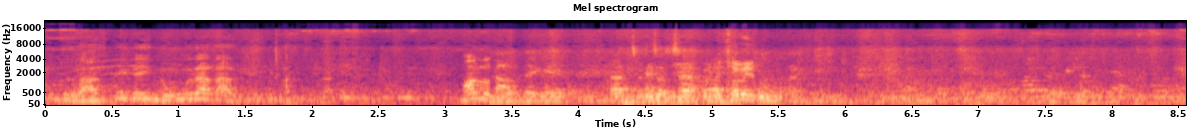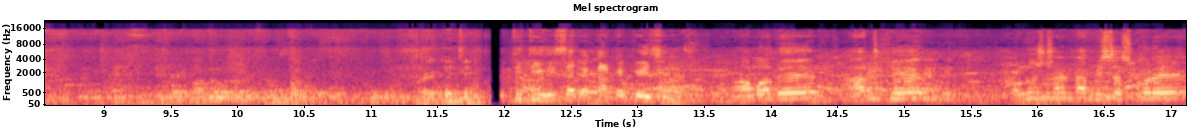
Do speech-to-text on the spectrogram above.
কিন্তু রাজনীতি এই নোংরা রাজনীতি ভালো। আচ্ছা আচ্ছা আচ্ছা। অতিথি হিসাবে কাকে পেয়েছিলেন? আমাদের আজকের অনুষ্ঠানটা বিশেষ করে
